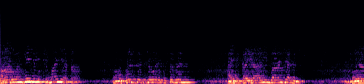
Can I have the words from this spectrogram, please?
abarungini mukimanya ngu purezidenti yoweri museveni aikaire ari nganjani ya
